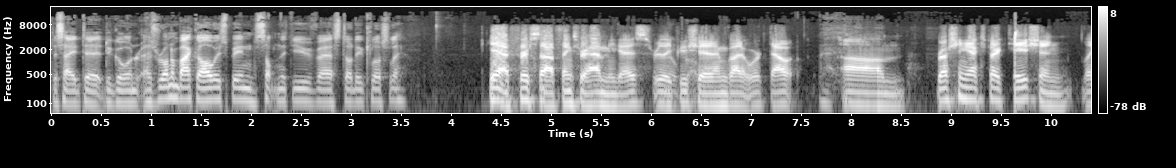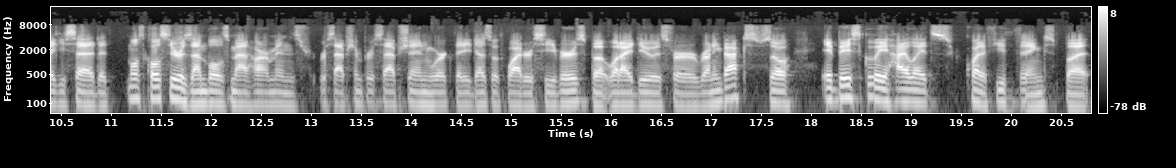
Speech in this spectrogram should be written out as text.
decide to, to go? And has running back always been something that you've uh, studied closely? Yeah, first off, thanks for having me, guys. Really no appreciate problem. it. I'm glad it worked out. Um, rushing expectation, like you said, it most closely resembles Matt Harmon's reception perception work that he does with wide receivers, but what I do is for running backs. So it basically highlights quite a few things, but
